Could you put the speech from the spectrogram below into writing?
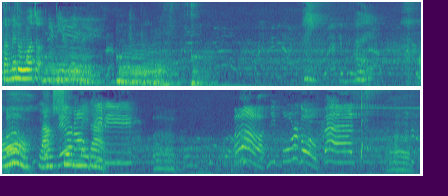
แต่ไม่รู้ว่าจะเลี้ยงได้ไหมอะไรอ๋อล้างส้มไม่ได้ Uh, Niborgo, fast! Uh.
